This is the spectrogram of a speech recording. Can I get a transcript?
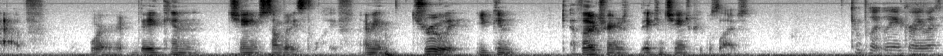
have, where they can change somebody's life. I mean, truly, you can athletic trainers they can change people's lives. Completely agree with.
